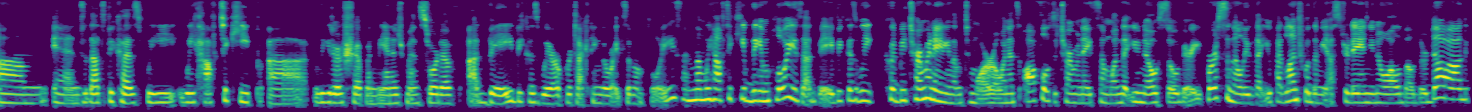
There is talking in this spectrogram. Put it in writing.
Um, and that's because we we have to keep uh, leadership and management sort of at bay because we are protecting the rights of employees. And then we have to keep the employees at bay because we could be terminating them tomorrow. And it's awful to terminate someone that you know so very personally that you had lunch with them yesterday and you know all about their dog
